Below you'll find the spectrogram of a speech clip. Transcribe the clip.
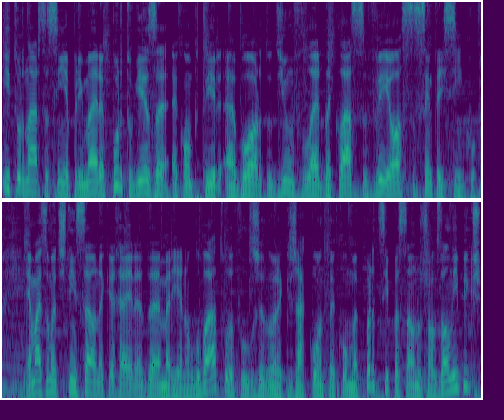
e tornar-se assim a primeira portuguesa a competir a bordo de um veleiro da classe VO65. É mais uma distinção na carreira da Mariana Lobato, a velejadora que já conta com uma participação nos Jogos Olímpicos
